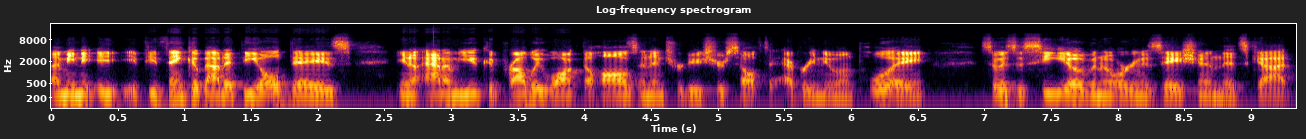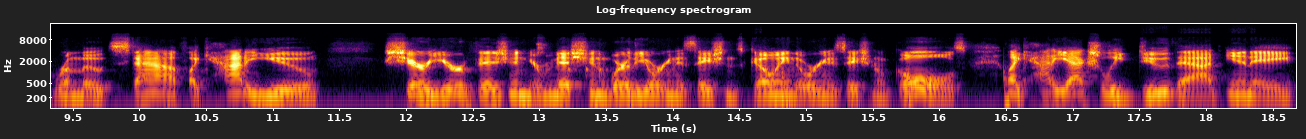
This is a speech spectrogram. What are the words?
I mean, if you think about it, the old days, you know, Adam, you could probably walk the halls and introduce yourself to every new employee. So, as a CEO of an organization that's got remote staff, like how do you share your vision, your mission, where the organization's going, the organizational goals? Like, how do you actually do that in a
